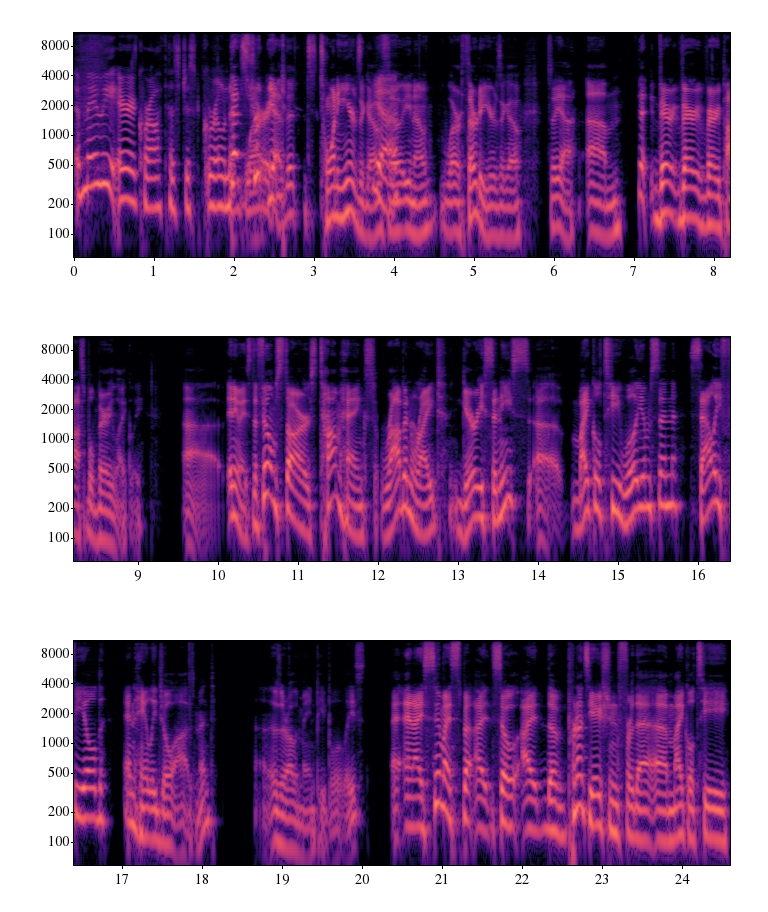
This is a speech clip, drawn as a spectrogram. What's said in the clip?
Like, maybe Eric Roth has just grown up. That's true. Yeah, that's 20 years ago. Yeah. So, you know, or 30 years ago. So, yeah, um, very, very, very possible, very likely. Uh, anyways, the film stars Tom Hanks, Robin Wright, Gary Sinise, uh, Michael T. Williamson, Sally Field, and Haley Joel Osment. Uh, those are all the main people, at least. And I assume I spell. I so I the pronunciation for that uh, Michael T.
